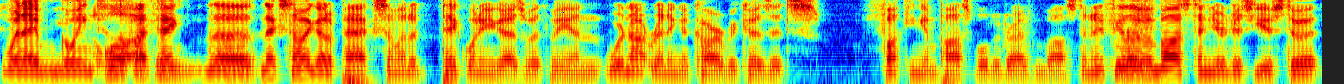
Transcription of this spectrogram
when I'm going to well, the fucking. I think the uh, next time I go to PAX, I'm going to take one of you guys with me, and we're not renting a car because it's fucking impossible to drive in Boston. And if you live in Boston, you're just used to it.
